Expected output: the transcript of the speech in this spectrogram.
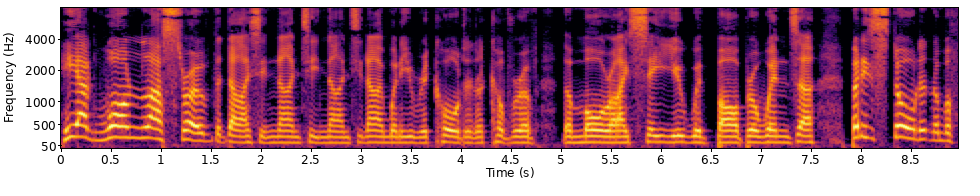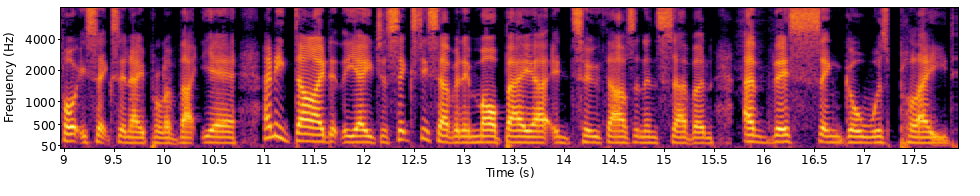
He had one last throw of the dice in 1999 when he recorded a cover of The More I See You with Barbara Windsor, but it stalled at number 46 in April of that year, and he died at the age of 67 in Marbella in 2007, and this single was played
